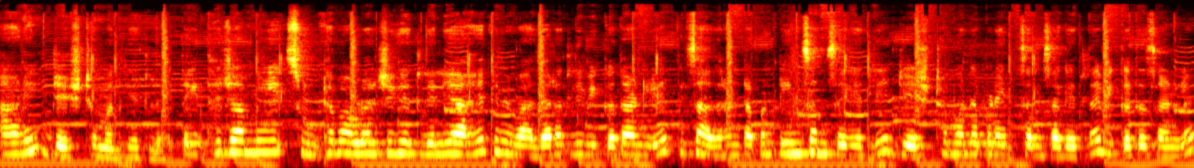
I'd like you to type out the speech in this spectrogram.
आणि ज्येष्ठ मध घेतलं तर इथे ज्या मी सुंठ पावडर जी घेतलेली आहे ती मी बाजारातली विकत आणली आहे. ती साधारणतः आपण तीन चमचे घेतली ज्येष्ठ मध पण एक चमचा घेतला विकतच आणलं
